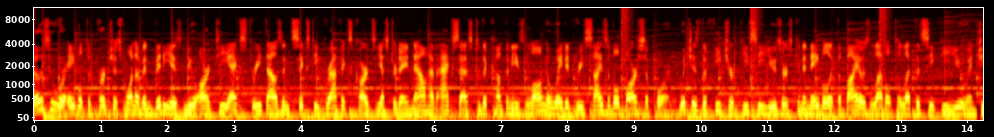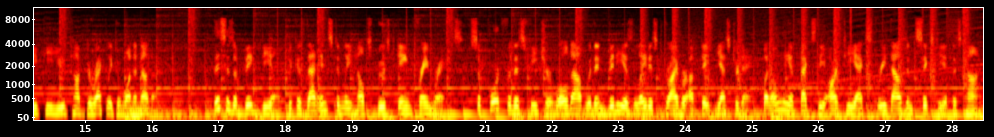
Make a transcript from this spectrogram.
Those who were able to purchase one of NVIDIA's new RTX 3060 graphics cards yesterday now have access to the company's long-awaited resizable bar support, which is the feature PC users can enable at the BIOS level to let the CPU and GPU talk directly to one another. This is a big deal, because that instantly helps boost game frame rates. Support for this feature rolled out with NVIDIA's latest driver update yesterday, but only affects the RTX 3060 at this time.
